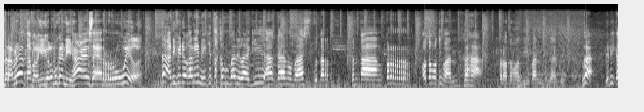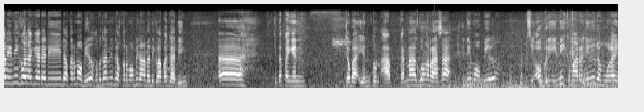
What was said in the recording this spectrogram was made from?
terupdate, apalagi kalau bukan di HSR Wheel. Nah, di video kali ini kita kembali lagi akan membahas putar tentang per otomotifan. per otomotifan enggak tuh. Enggak. Jadi kali ini gue lagi ada di dokter mobil. Kebetulan ini dokter mobil yang ada di Kelapa Gading. Eh, kita pengen cobain tune up karena gue ngerasa ini mobil si Obri ini kemarin ini udah mulai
